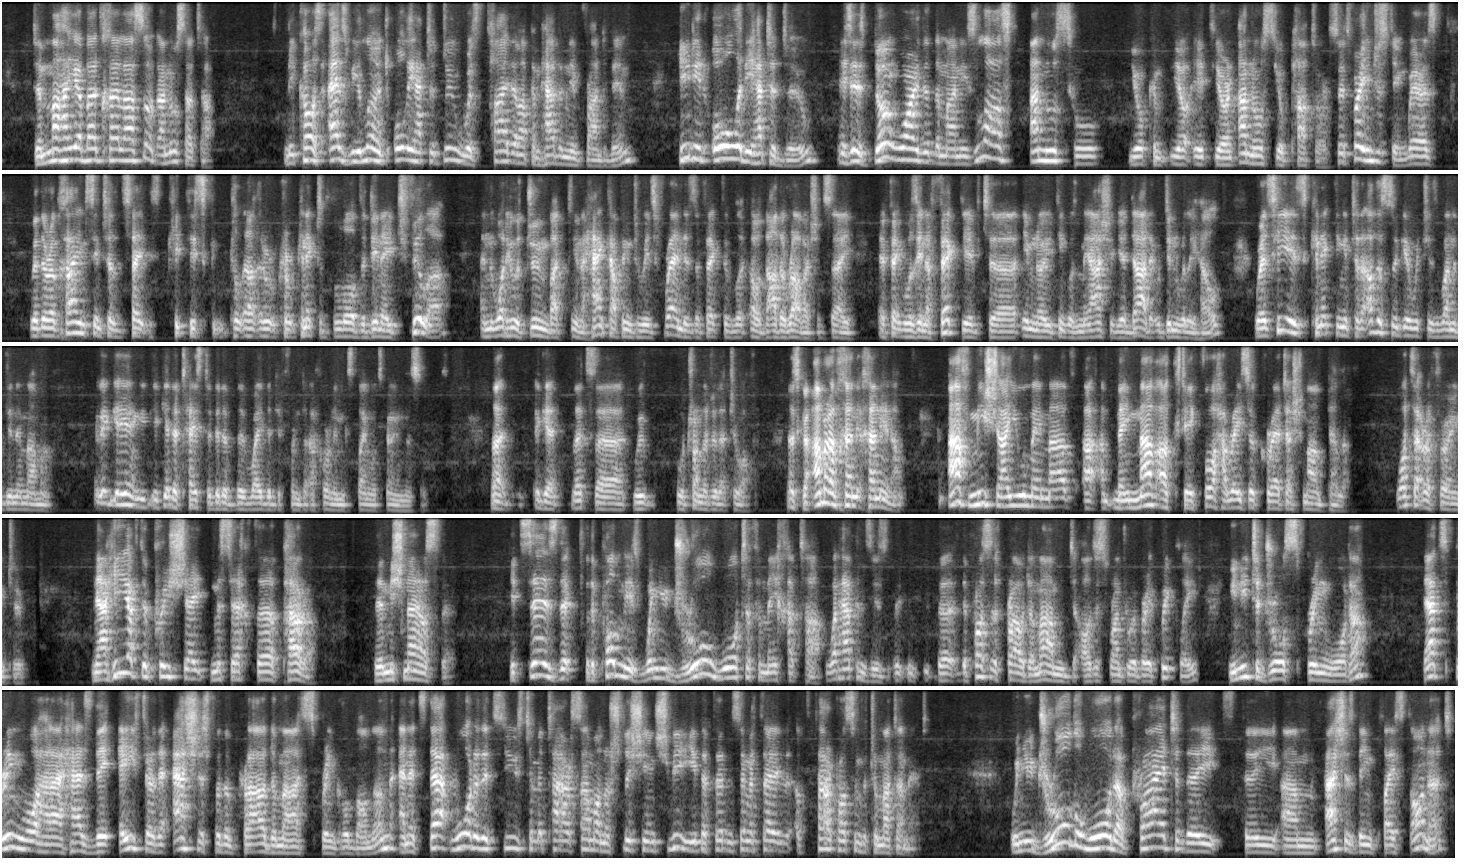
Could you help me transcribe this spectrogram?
Because as we learned, all he had to do was tie them up and have them in front of him. He did all that he had to do. He says, "Don't worry that the money's lost. Anushu, you're you're, you're an anus, you're pator. So it's very interesting. Whereas, where the Reb seem to say keep this connected to the law of the dinei tefillah, and what he was doing, but you know, handcuffing to his friend is effectively, oh, the other Rav, I should say, it was ineffective to, even though you think it was Me'ashiv Yadad, it didn't really help. Whereas he is connecting it to the other sugya, which is one of Dinah Mama. Again, you get a taste a bit of the way the different Achronim explain what's going on in this. But again, let's, uh, we, we'll try not to do that too often. Let's go. Amar Chanina. Af mishayu meimav uh, al ktefo harezo pela. What's that referring to? Now here you have to appreciate Masechta Para, the Mishnayos there. It says that the problem is when you draw water from Mechata, what happens is the, the process of Praudamam, I'll just run through it very quickly. You need to draw spring water. That spring water has the aether, the ashes for the Praudama sprinkled on them. And it's that water that's used to Matar Saman or Shlishi and Shvi, the third and seventh day of Tar Posim for Tumatamet. When you draw the water prior to the, the um, ashes being placed on it,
